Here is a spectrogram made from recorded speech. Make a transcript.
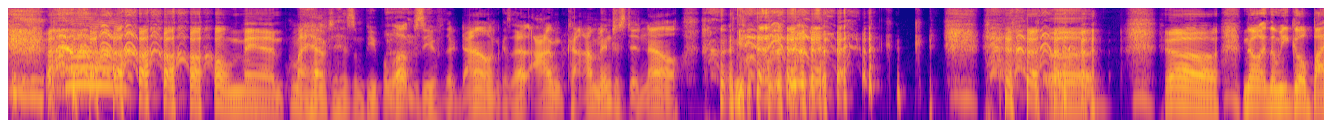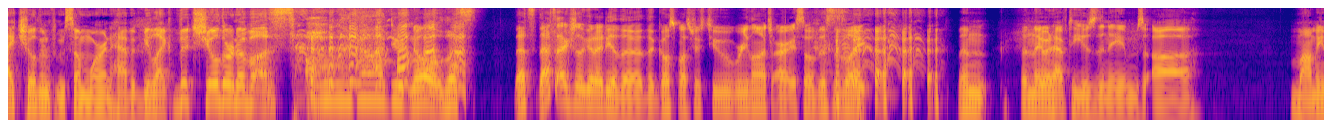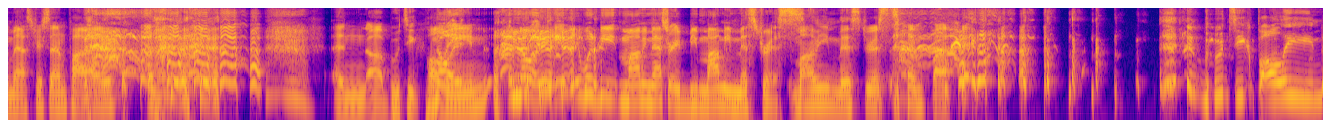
oh man, I Might have to hit some people up, see if they're down, because I'm I'm interested now. Uh. oh no, and then we go buy children from somewhere and have it be like the children of us. oh my god, dude! No, let's. That's that's actually a good idea. The the Ghostbusters two relaunch. All right, so this is like then then they would have to use the names uh, Mommy Master Senpai and uh, Boutique Pauline, no, it, it, it would be mommy master. It'd be mommy mistress. Mommy Mistress Senpai, and Boutique Pauline.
